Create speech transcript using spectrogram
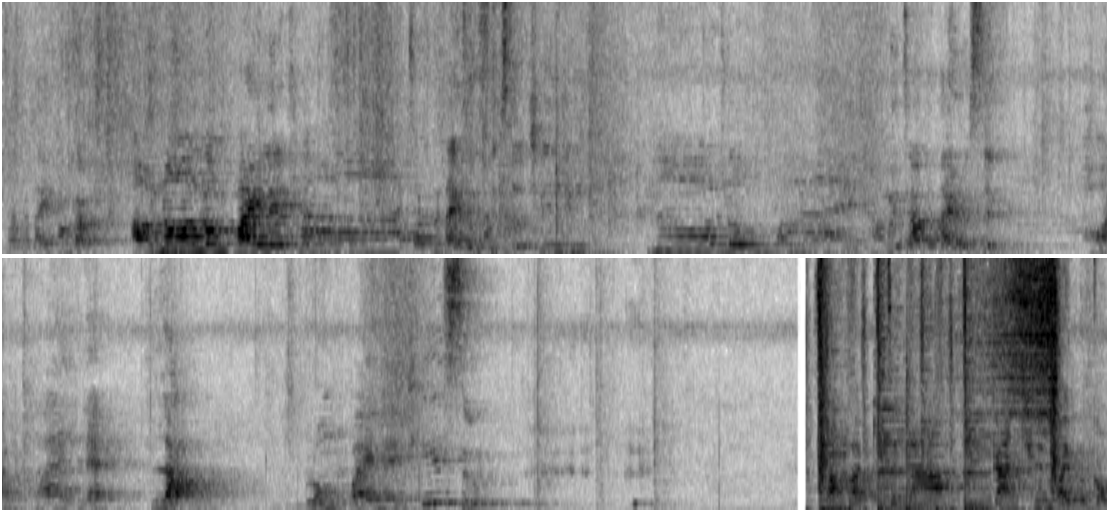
เจ้ากระต่ายพร้อมกับเอานอนลงไปเลยค่ะ เจ้ากระต่ายรู้สึกสดชื่นจึงนอนลงไปทำให้เจ้ากระต่ายรู้สึกผ่อนคลายและหลับลงไปในที่สุดสำหรับกิจกรรมการเคลื่อนไหวประกอบ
